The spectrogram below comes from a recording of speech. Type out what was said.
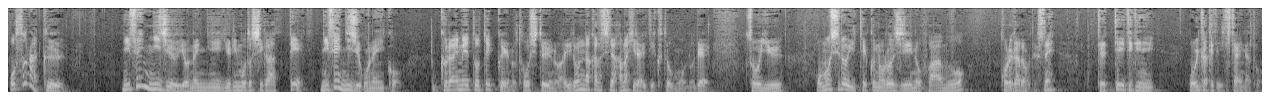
おそらく2024年に揺り戻しがあって、2025年以降、クライメートテックへの投資というのはいろんな形で花開いていくと思うので、そういう面白いテクノロジーのファームをこれからもですね、徹底的に追いかけていきたいなと、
